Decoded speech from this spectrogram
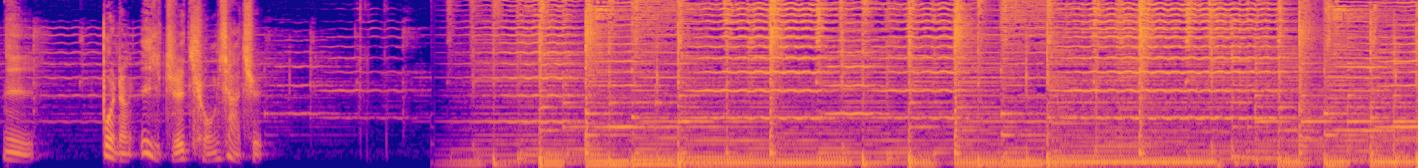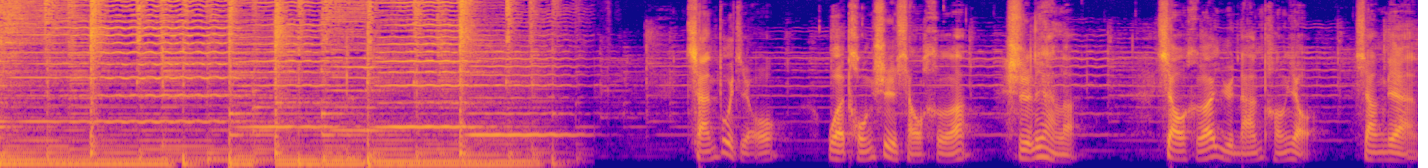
你不能一直穷下去。”前不久。我同事小何失恋了。小何与男朋友相恋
